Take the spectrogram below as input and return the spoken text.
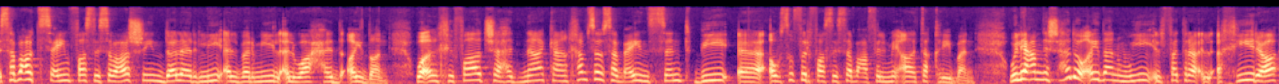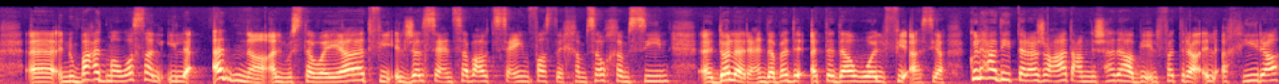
97.27 دولار للبرميل الواحد أيضا. وانخفاض شاهدناه كان 75 سنت ب آه، أو 0.7% تقريبا. واللي عم نشهده أيضا والفترة الأخيرة آه، أنه بعد ما وصل إلى أدنى المستويات في الجلسة عند 55 دولار عند بدء التداول في آسيا. كل هذه التراجعات عم نشهدها بالفترة الأخيرة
